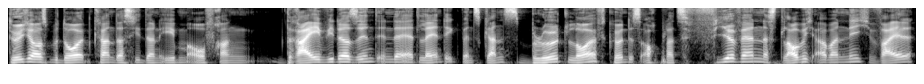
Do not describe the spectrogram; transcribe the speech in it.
durchaus bedeuten kann, dass sie dann eben auf Rang 3 wieder sind in der Atlantic. Wenn es ganz blöd läuft, könnte es auch Platz 4 werden. Das glaube ich aber nicht, weil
